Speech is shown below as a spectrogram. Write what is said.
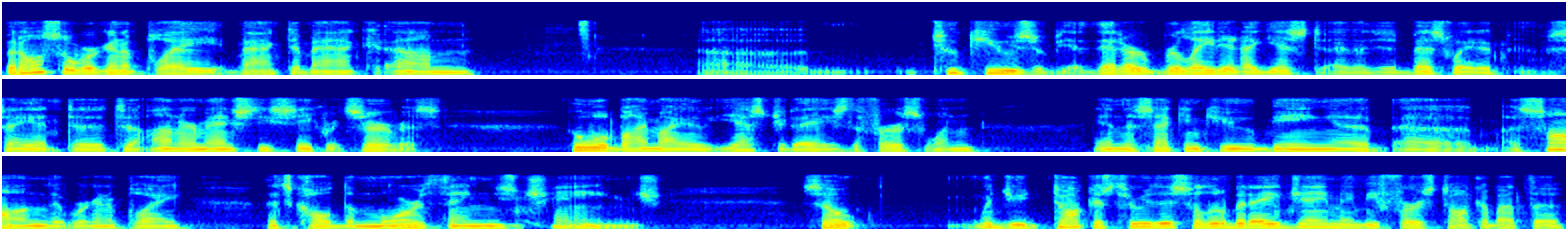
But also, we're going to play back to back two cues that are related, I guess, uh, is the best way to say it, to, to On Her Majesty's Secret Service. Who will buy my yesterday's the first one, and the second cue being a, a, a song that we're going to play that's called "The More Things Change." So, would you talk us through this a little bit, AJ? Maybe first talk about the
